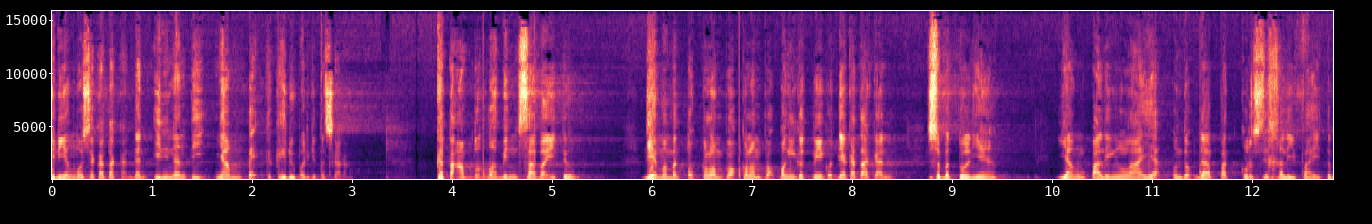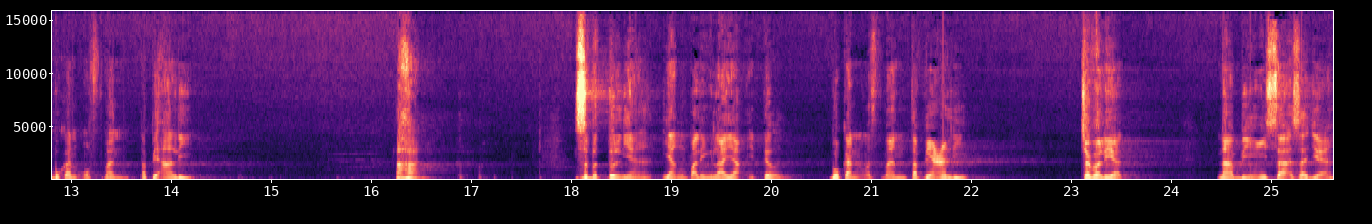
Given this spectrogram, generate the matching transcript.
Ini yang mau saya katakan. Dan ini nanti nyampe ke kehidupan kita sekarang. Kata Abdullah bin Sabah itu, dia membentuk kelompok-kelompok pengikut-pengikut, dia katakan, sebetulnya yang paling layak untuk dapat kursi khalifah itu bukan Uthman, tapi Ali. Tahan. Sebetulnya yang paling layak itu bukan Uthman, tapi Ali. Coba lihat. Nabi Isa saja,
